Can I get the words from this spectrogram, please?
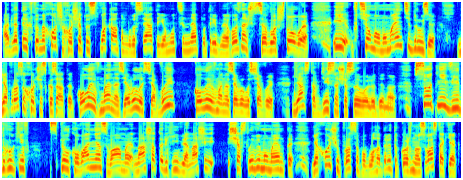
А для тих, хто не хоче, хоч я тут з плакатом буду стояти, йому це не потрібно. Його значить це влаштовує. І в цьому моменті, друзі, я просто хочу сказати, коли в мене з'явилися ви. Коли в мене з'явилися ви, я став дійсно щасливою людиною. Сотні відгуків, спілкування з вами, наша торгівля, наші щасливі моменти. Я хочу просто поблагодарити кожного з вас, так як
